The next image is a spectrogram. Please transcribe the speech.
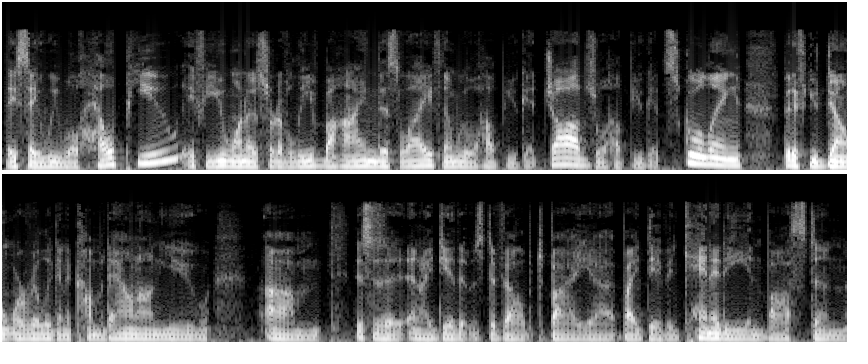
They say, "We will help you if you want to sort of leave behind this life. Then we will help you get jobs. We'll help you get schooling. But if you don't, we're really going to come down on you." Um, this is a, an idea that was developed by uh, by David Kennedy in Boston.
